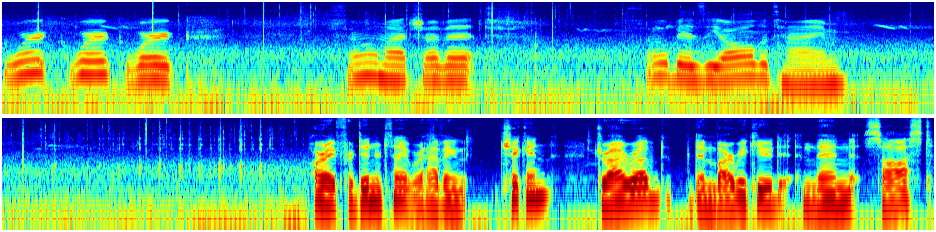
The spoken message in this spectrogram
Work, work, work. So much of it. So busy all the time. All right, for dinner tonight, we're having chicken, dry rubbed, then barbecued, and then sauced.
